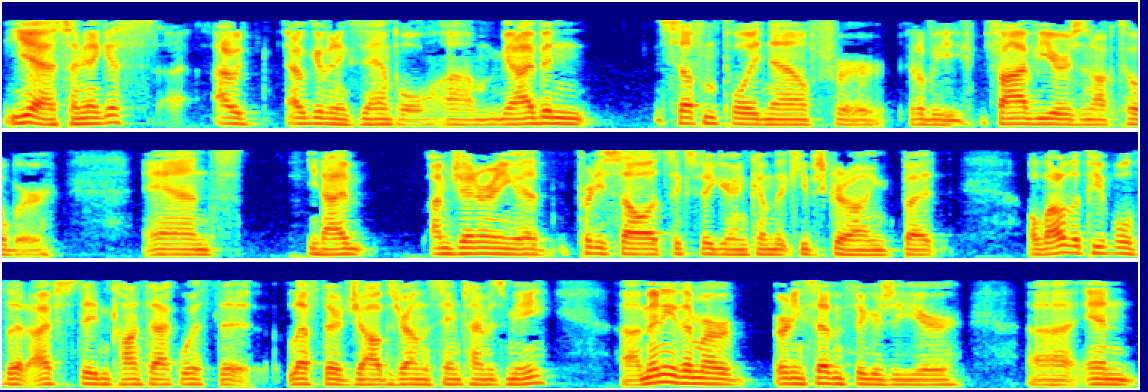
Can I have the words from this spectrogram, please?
Yes, I mean, I guess I would I would give an example. Um, you know, I've been self-employed now for it'll be five years in October, and you know I'm I'm generating a pretty solid six-figure income that keeps growing. But a lot of the people that I've stayed in contact with that left their jobs around the same time as me, uh, many of them are earning seven figures a year, uh, and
